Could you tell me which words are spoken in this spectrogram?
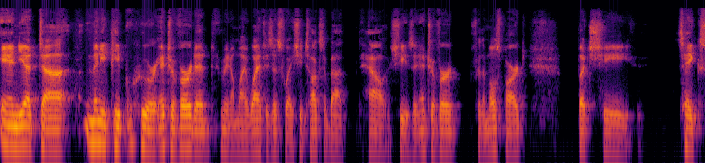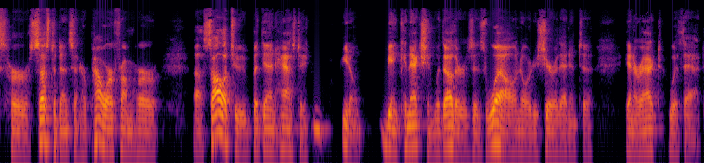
And yet, uh, many people who are introverted, you know, my wife is this way. She talks about how she's an introvert for the most part, but she takes her sustenance and her power from her uh, solitude, but then has to, you know, be in connection with others as well in order to share that and to interact with that.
